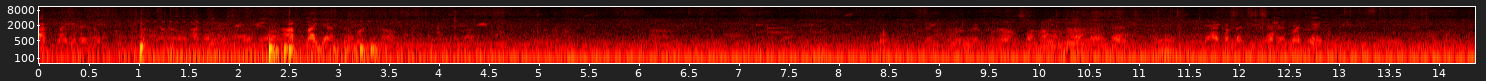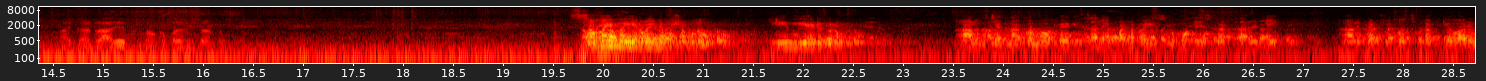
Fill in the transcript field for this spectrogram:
అట్లాగే అట్లాగే? లేకుండా ఇక్కడ డ్రా చేస్తున్నాం. ఒక పది నిమిషాలు. సమయం ఇరవై నిమిషంలో టీం ఏడుగురు నాలుగు చెన్నాకులను ఉపయోగించాలి. ఆ బండపై ఇసుక మూట వేసి కడతారండి నాలుగు గంటలకు వచ్చి కమిటీ వారు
